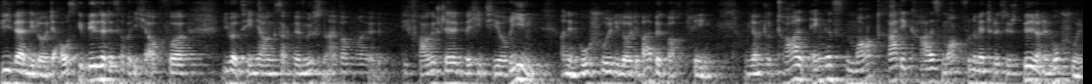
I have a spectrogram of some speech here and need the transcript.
Wie werden die Leute ausgebildet? Das habe ich auch vor über zehn Jahren gesagt, wir müssen einfach mal die Frage stellen, welche Theorien an den Hochschulen die Leute beigebracht kriegen. Und wir haben ein total enges, marktradikales, marktfundamentalistisches Bild an den Hochschulen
